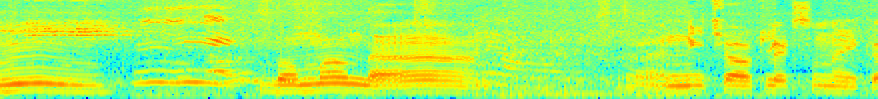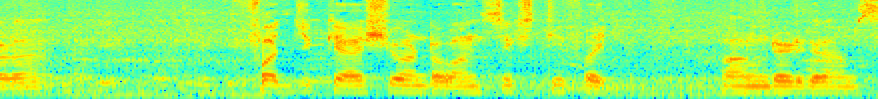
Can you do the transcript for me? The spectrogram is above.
మ్మ్. బొమ్మ ఉందా? అన్ని చాక్లెట్స్ ఉన్నాయి ఇక్కడ. ఫజ్ క్యాష్యూ అంట one sixty five hundred grams.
